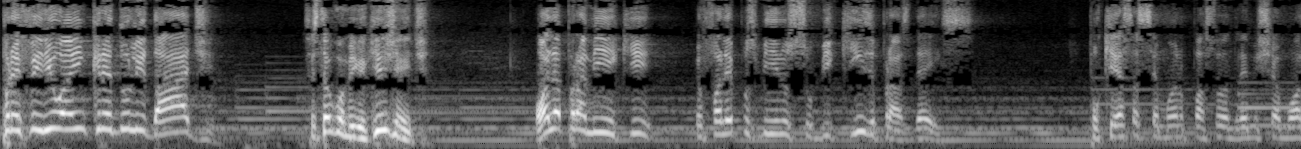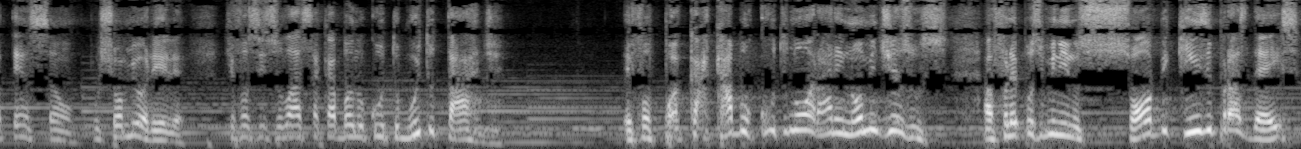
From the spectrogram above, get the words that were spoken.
preferiu a incredulidade. Vocês estão comigo aqui, gente? Olha para mim aqui. Eu falei para os meninos subir 15 para as 10. Porque essa semana o pastor André me chamou a atenção, puxou minha orelha. Que falou assim: isso lá está acabando o culto muito tarde. Ele falou: acaba o culto no horário, em nome de Jesus. Aí eu falei para os meninos: sobe 15 para as 10,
